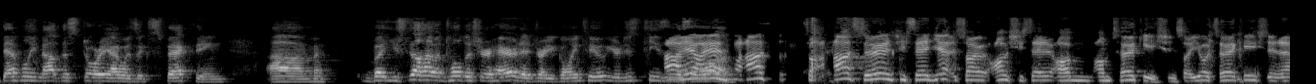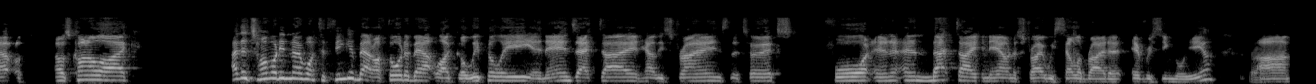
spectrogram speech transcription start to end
definitely not the story I was expecting. Um, but you still haven't told us your heritage. Are you going to? You're just teasing uh, us yeah, along. Yeah, I asked, so I asked her, and she said, "Yeah." So um, she said, "I'm I'm Turkish," and so you're Turkish, and I, I was kind of like, at the time, I didn't know what to think about. I thought about like Gallipoli and Anzac Day and how the Australians, the Turks fought, and and that day now in Australia we celebrate it every single year. Right. Um,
